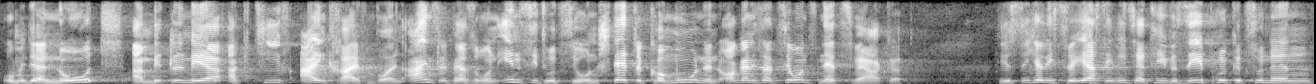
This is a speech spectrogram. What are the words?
um in der Not am Mittelmeer aktiv eingreifen wollen. Einzelpersonen, Institutionen, Städte, Kommunen, Organisationsnetzwerke. Hier ist sicherlich zuerst die Initiative Seebrücke zu nennen,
